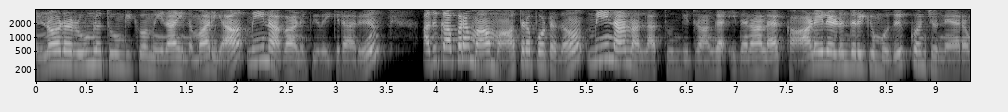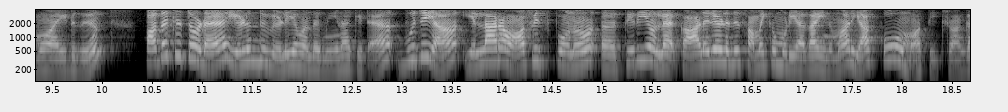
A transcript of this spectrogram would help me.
என்னோட ரூமில் தூங்கிக்கோ மீனா இந்த மாதிரியா மீனாவை அனுப்பி வைக்கிறாரு. அதுக்கப்புறமா மாத்திரை போட்டதும் மீனா நல்லா தூங்கிடுறாங்க. இதனால் காலையில் எழுந்திருக்கும் போது கொஞ்சம் நேரமும் ஆயிடுது. பதற்றத்தோட எழுந்து வெளியே வந்த மீனா கிட்ட விஜயா எல்லாரும் ஆஃபீஸ் போகணும். தெரியும்ல காலையில் எழுந்து சமைக்க முடியாதா? இந்த மாதிரியா கோவமாக திட்டுறாங்க.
